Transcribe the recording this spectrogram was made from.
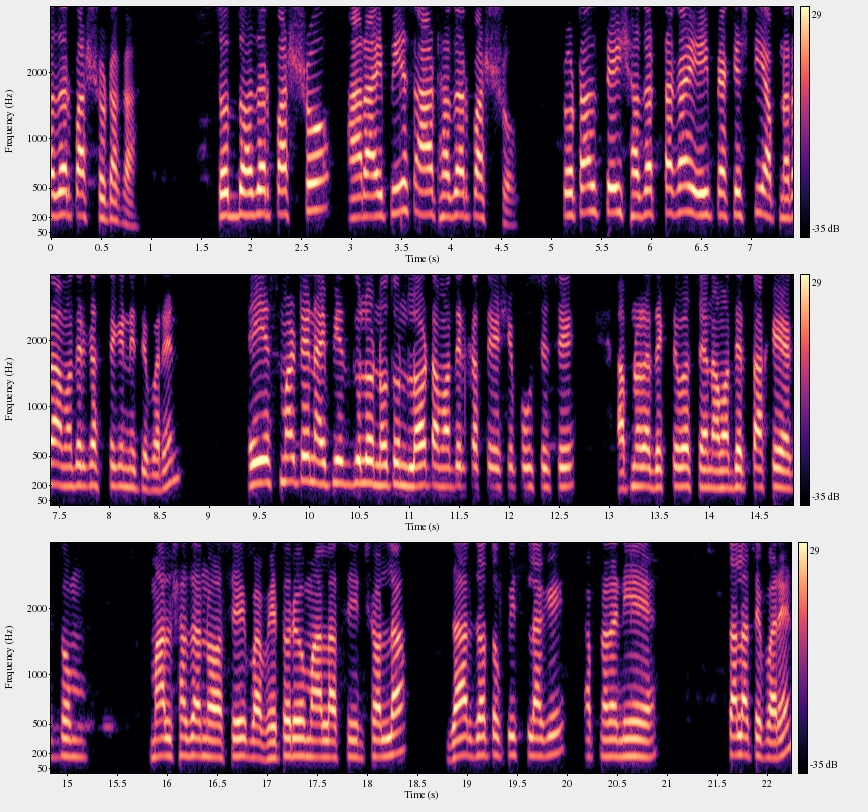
হাজার পাঁচশো টাকা। চোদ্দ হাজার পাঁচশো আর আইপিএস আট হাজার পাঁচশো। টোটাল তেইশ হাজার টাকায় এই প্যাকেজটি আপনারা আমাদের কাছ থেকে নিতে পারেন। এই স্মার্ট এন আইপিএসগুলো নতুন লট আমাদের কাছে এসে পৌঁছেছে। আপনারা দেখতে পাচ্ছেন আমাদের তাকে একদম মাল সাজানো আছে বা ভেতরেও মাল আছে ইনশাল্লাহ যার যত পিস লাগে আপনারা নিয়ে চালাতে পারেন।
